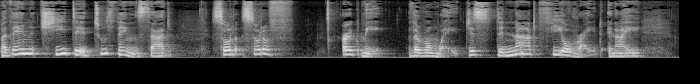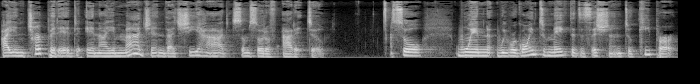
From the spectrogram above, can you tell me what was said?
But then she did two things that sort, sort of irked me the wrong way, just did not feel right. And I, I interpreted and I imagined that she had some sort of attitude. So when we were going to make the decision to keep her,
